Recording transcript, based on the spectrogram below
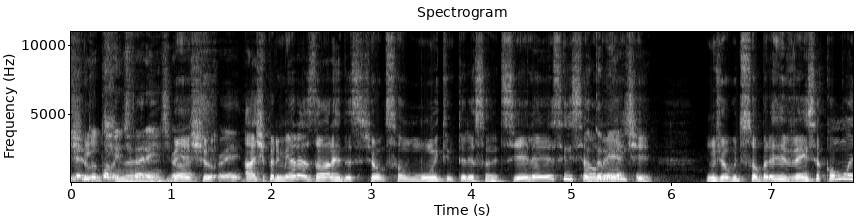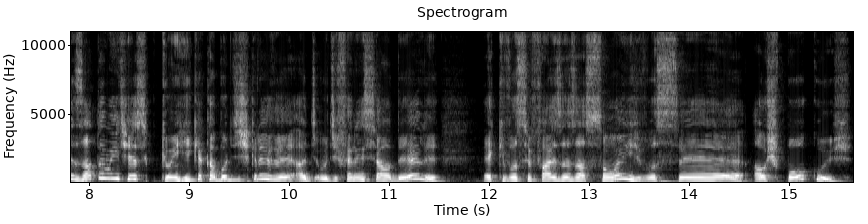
Bicho, é totalmente né? diferente, eu bicho, acho. é. as primeiras horas desse jogo são muito interessantes. E ele é essencialmente. Um jogo de sobrevivência como exatamente esse que o Henrique acabou de descrever. O diferencial dele é que você faz as ações, você aos poucos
